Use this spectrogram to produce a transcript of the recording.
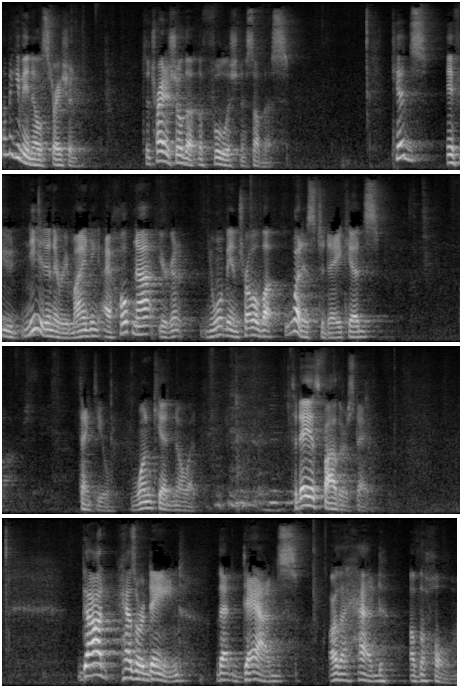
Let me give you an illustration to try to show the, the foolishness of this. Kids, if you need any reminding, I hope not. You're going to you won't be in trouble, but what is today, kids? Thank you. One kid know it. today is Father's Day. God has ordained that dads are the head of the home.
